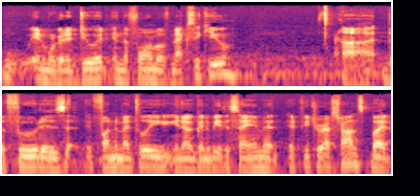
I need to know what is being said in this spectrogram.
and we're going to do it in the form of Mexicue. Uh, the food is fundamentally, you know, going to be the same at, at future restaurants, but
